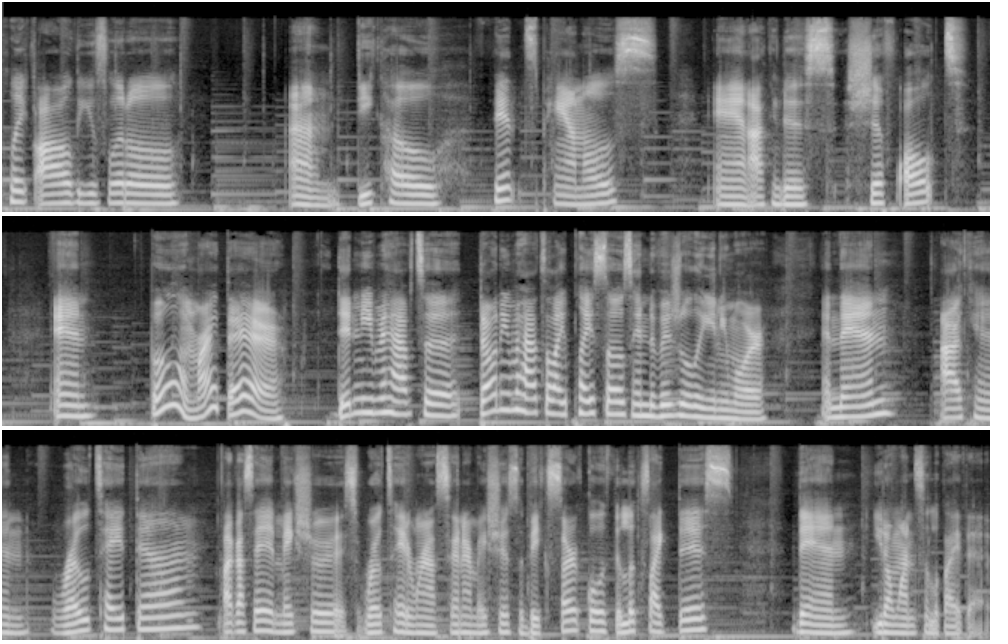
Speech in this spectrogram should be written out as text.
click all these little um, deco fence panels and I can just shift alt and boom, right there. Didn't even have to, don't even have to like place those individually anymore. And then I can rotate them. Like I said, make sure it's rotate around center. Make sure it's a big circle. If it looks like this, then you don't want it to look like that.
